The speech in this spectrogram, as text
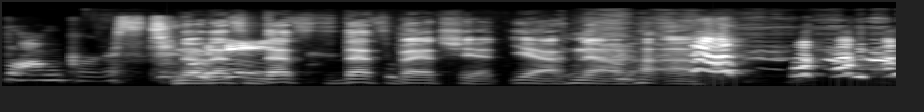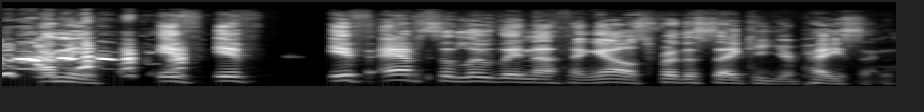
bonkers to no, that's me. that's that's bad shit. Yeah, no. Uh-uh. I mean, if if if absolutely nothing else, for the sake of your pacing,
